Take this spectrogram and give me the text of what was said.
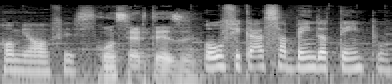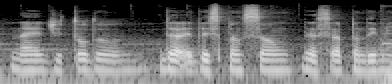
home office. Com certeza. Ou ficar sabendo a tempo, né, de todo da, da expansão dessa pandemia.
